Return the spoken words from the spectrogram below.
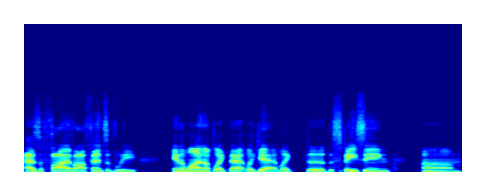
as a five offensively in a lineup like that, like yeah, like the the spacing, um,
